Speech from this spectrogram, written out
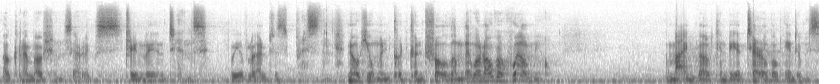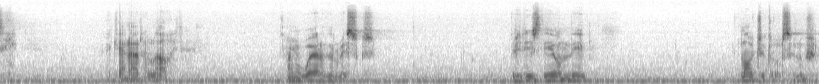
Vulcan emotions are extremely intense. We have learned to suppress them. No human could control them. They will overwhelm you. A mind meld can be a terrible intimacy. I cannot allow it. I'm aware of the risks. But it is the only logical solution.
